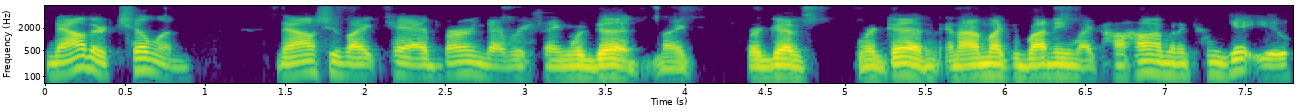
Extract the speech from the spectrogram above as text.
now they're chilling. Now she's like, "Hey, I burned everything. We're good. Like, we're good. We're good." And I'm like running, like, "Haha, I'm gonna come get you."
